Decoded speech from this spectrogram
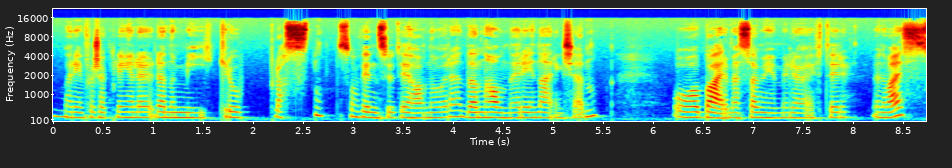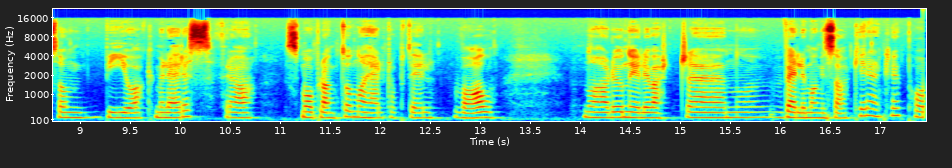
marin forsøpling, eller denne mikroplasten som finnes ute i havene våre. Den havner i næringskjeden og bærer med seg mye miljøgifter underveis, som bioakkumuleres fra små plankton og helt opp til hval. Nå har det jo nylig vært eh, noe, veldig mange saker egentlig på,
